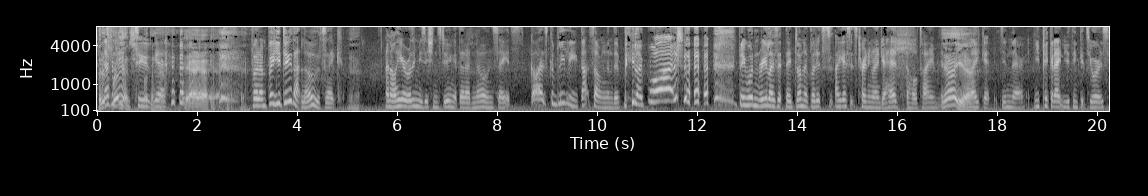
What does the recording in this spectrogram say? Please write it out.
But it's Definitely brilliant. Too, yeah. yeah, yeah, yeah, yeah, but um, but you do that loads, like, yeah. and I'll hear other musicians doing it that I'd know and say it's. God, it's completely that song, and they'd be like, "What?" they wouldn't realize that they'd done it, but it's. I guess it's turning around your head the whole time. Yeah, yeah. you like it, it's in there. You pick it out and you think it's yours.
